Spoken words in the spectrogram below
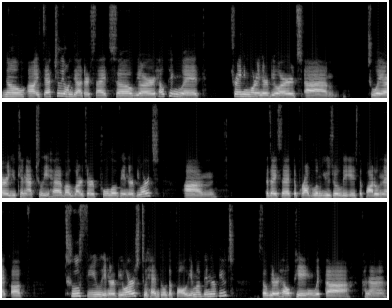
no uh, it's actually on the other side. So we are helping with training more interviewers um, to where you can actually have a larger pool of interviewers. Um, as I said, the problem usually is the bottleneck of too few interviewers to handle the volume of interviews. So we are helping with the kind of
